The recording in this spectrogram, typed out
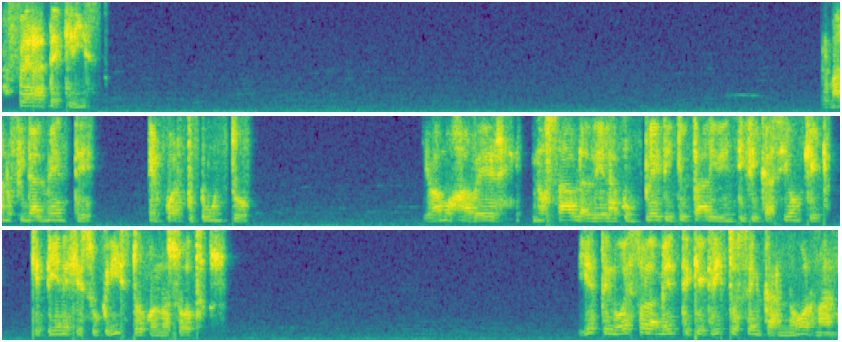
Aférrate a Cristo. Hermano, finalmente, el cuarto punto, que vamos a ver nos habla de la completa y total identificación que, que tiene Jesucristo con nosotros. Y este no es solamente que Cristo se encarnó, hermano,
